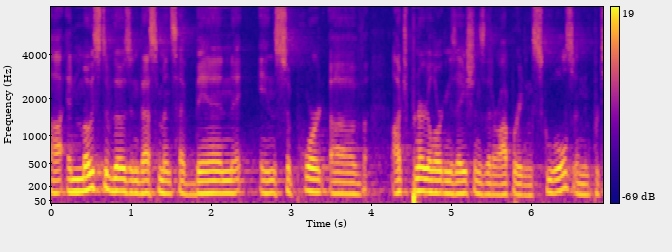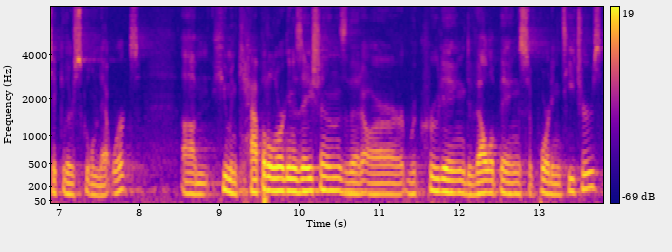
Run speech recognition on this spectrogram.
Uh, and most of those investments have been in support of entrepreneurial organizations that are operating schools, and in particular school networks, um, human capital organizations that are recruiting, developing, supporting teachers,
